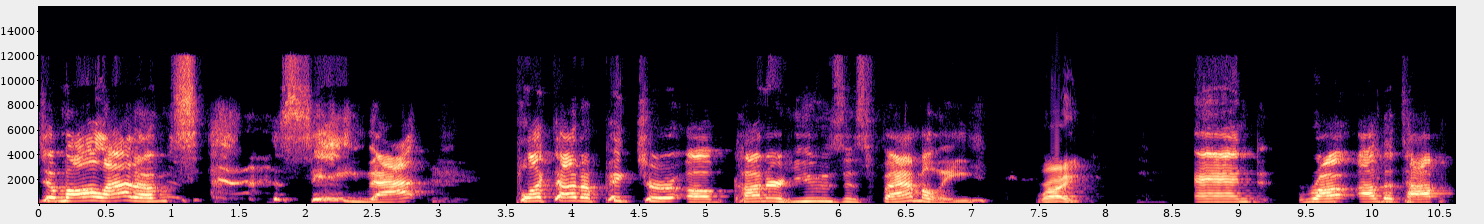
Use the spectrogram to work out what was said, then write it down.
Jamal Adams, seeing that, plucked out a picture of Connor Hughes's family. Right. And right on the top,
